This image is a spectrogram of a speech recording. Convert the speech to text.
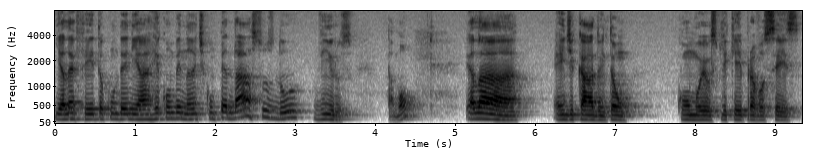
e ela é feita com DNA recombinante com pedaços do vírus, tá bom? Ela é indicado então, como eu expliquei para vocês,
